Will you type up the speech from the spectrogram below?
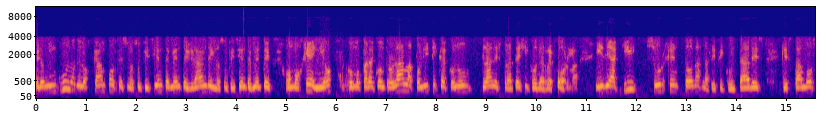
pero ninguno de los campos es lo suficientemente grande y lo suficientemente homogéneo como para controlar la política con un plan estratégico de reforma. Y de aquí surgen todas las dificultades que estamos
